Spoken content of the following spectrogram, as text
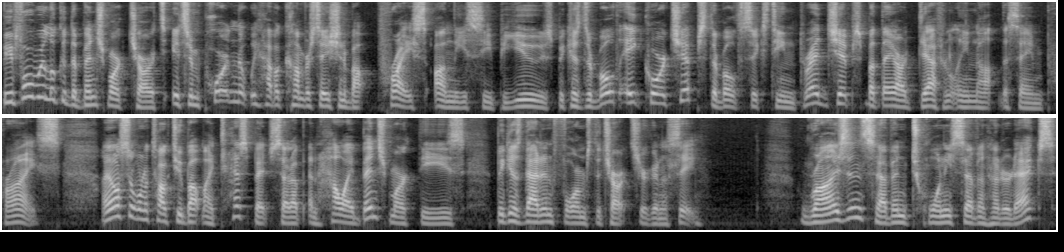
Before we look at the benchmark charts, it's important that we have a conversation about price on these CPUs because they're both 8 core chips, they're both 16 thread chips, but they are definitely not the same price. I also want to talk to you about my test bench setup and how I benchmark these because that informs the charts you're going to see. Ryzen 7 2700X,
